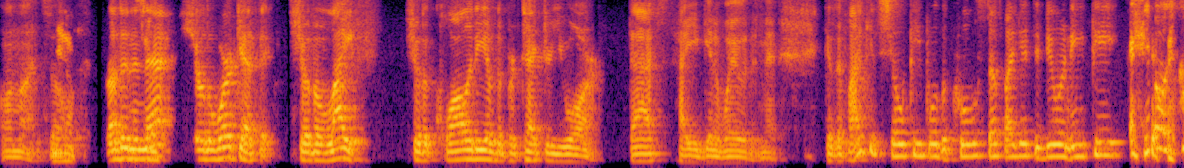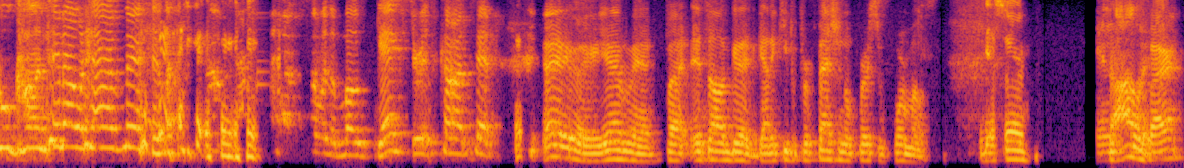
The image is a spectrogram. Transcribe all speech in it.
online. So, yeah. Other than that, show the work ethic, show the life, show the quality of the protector you are. That's how you get away with it, man. Because if I could show people the cool stuff I get to do in EP, you know what cool content I would have, man. like, you know, have some of the most gangsterous content. Anyway, yeah, man. But it's all good. Got to keep it professional first and foremost. Yes, sir. Solid. Byron,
